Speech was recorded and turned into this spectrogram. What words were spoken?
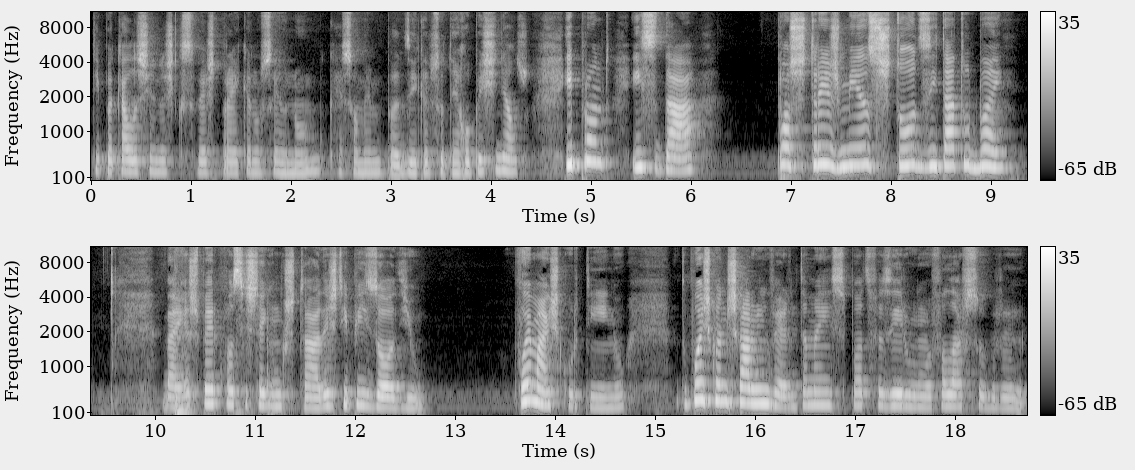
tipo aquelas cenas que se veste para aí que eu não sei o nome, que é só mesmo para dizer que a pessoa tem roupa e chinelos. E pronto, isso dá os três meses todos e está tudo bem. Bem, eu espero que vocês tenham gostado. Este episódio foi mais curtinho. Depois, quando chegar o inverno, também se pode fazer um a falar sobre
